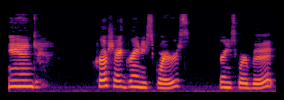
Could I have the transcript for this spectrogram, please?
And crochet granny squares, granny square book.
